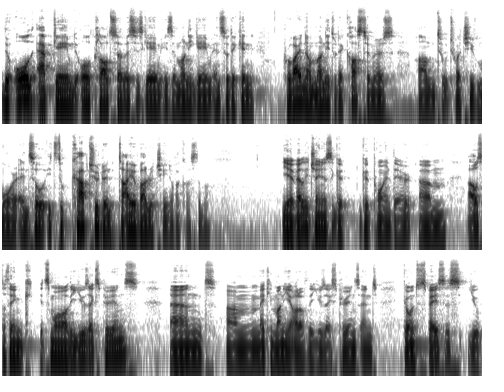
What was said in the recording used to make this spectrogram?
the old app game the old cloud services game is a money game and so they can provide now money to their customers um, to, to achieve more and so it's to capture the entire value chain of a customer Yeah, value chain is a good good point there. Um, I also think it's more the user experience and um, making money out of the user experience and go into spaces you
